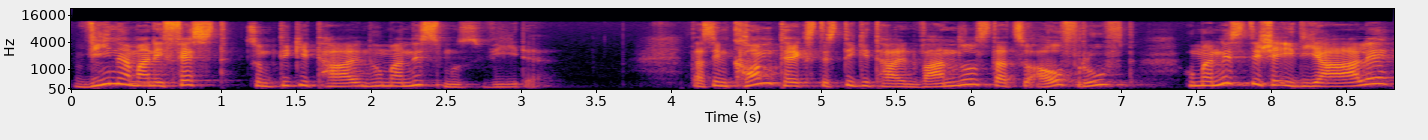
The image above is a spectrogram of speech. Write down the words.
Wiener Manifest zum digitalen Humanismus wieder, das im Kontext des digitalen Wandels dazu aufruft, humanistische Ideale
